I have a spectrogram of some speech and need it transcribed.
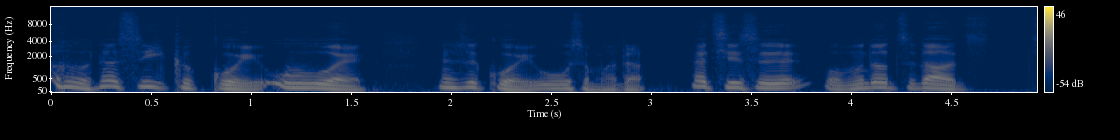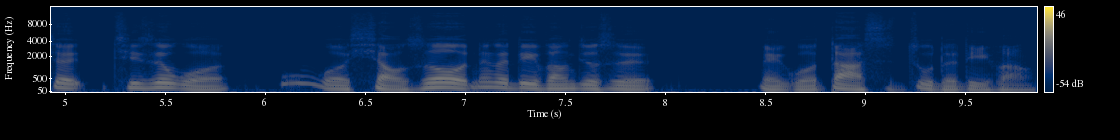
哦，那是一个鬼屋，诶，那是鬼屋什么的。”那其实我们都知道，这其实我我小时候那个地方就是美国大使住的地方。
